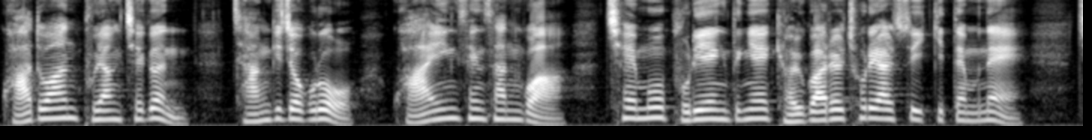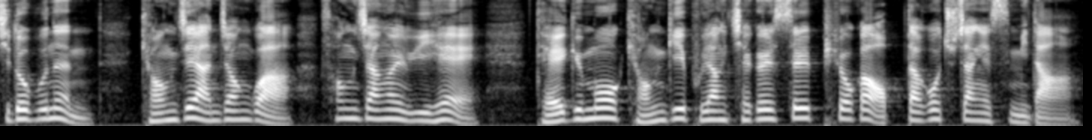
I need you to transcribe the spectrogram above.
과도한 부양책은 장기적으로 과잉 생산과 채무 불이행 등의 결과를 초래할 수 있기 때문에 지도부는 경제 안정과 성장을 위해 대규모 경기 부양책을 쓸 필요가 없다고 주장했습니다.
